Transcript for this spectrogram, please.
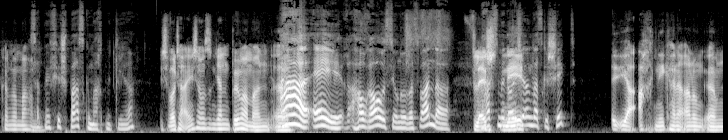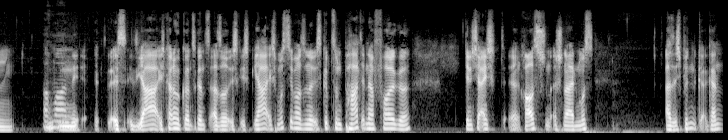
können wir machen. Es hat mir viel Spaß gemacht mit dir. Ich wollte eigentlich noch so einen Jan Böhmermann. Äh, ah, ey, hau raus, Junge, was war denn da? Flash, Hast du mir nee. neulich irgendwas geschickt? Ja, ach nee, keine Ahnung. Ähm, Ach man. Nee, ist, ja, ich kann auch ganz, ganz, also ich, ich ja, ich muss dir mal so eine, es gibt so einen Part in der Folge, den ich ja eigentlich äh, rausschneiden muss. Also ich bin ganz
